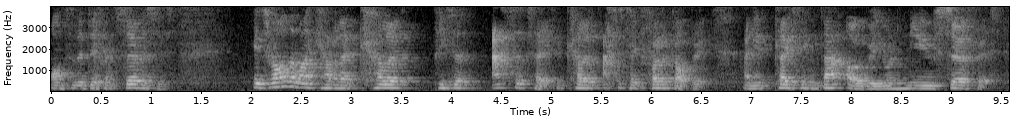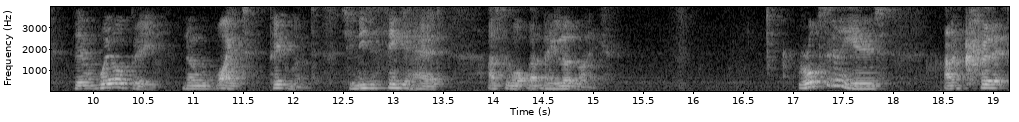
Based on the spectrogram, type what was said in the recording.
onto the different surfaces. It's rather like having a coloured piece of acetate, a coloured acetate photocopy, and you're placing that over your new surface. There will be no white pigment, so you need to think ahead as to what that may look like. We're also going to use an acrylic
